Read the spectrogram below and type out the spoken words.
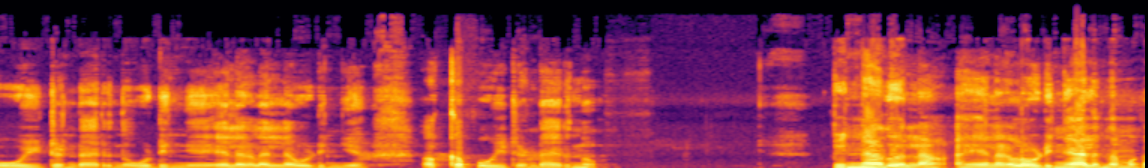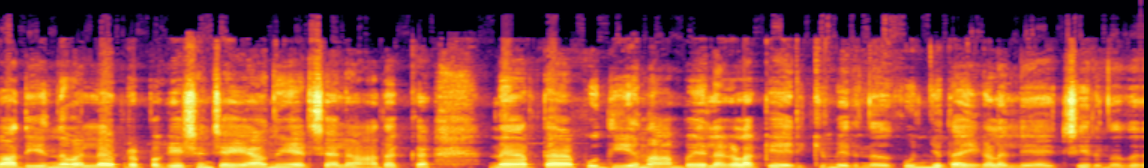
പോയിട്ടുണ്ടായിരുന്നു. ഒടിഞ്ഞ് ഇലകളെല്ലാം ഒടിഞ്ഞ് ഒക്കെ പോയിട്ടുണ്ടായിരുന്നു. പിന്നെ അതുമല്ല ഇലകൾ ഒടിഞ്ഞാലും നമുക്ക് അതിൽ നിന്ന് വല്ല പ്രൊപ്പഗേഷൻ ചെയ്യാമെന്ന് വിചാരിച്ചാലും അതൊക്കെ നേരത്തെ പുതിയ നാമ്പ് ഇലകളൊക്കെ ആയിരിക്കും വരുന്നത്. കുഞ്ഞു തൈകളല്ലേ അയച്ചിരുന്നത്.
